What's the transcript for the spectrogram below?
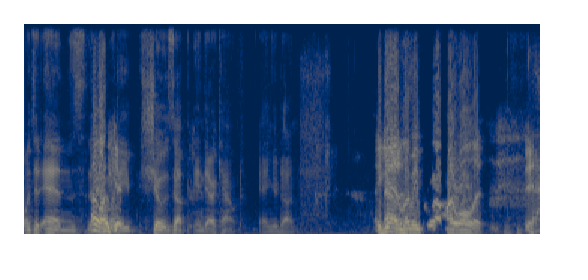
once it ends, then I the like money shows up in their account, and you're done. Again, Now- let me pull out my wallet. Yeah.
